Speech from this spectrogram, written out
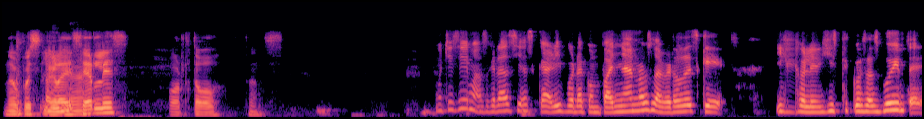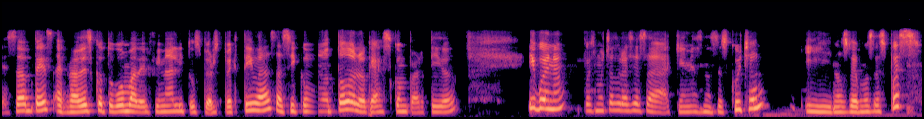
No, pues agradecerles por todo. Entonces. Muchísimas gracias, Cari, por acompañarnos. La verdad es que, híjole, dijiste cosas muy interesantes. Agradezco tu bomba del final y tus perspectivas, así como todo lo que has compartido. Y bueno, pues muchas gracias a quienes nos escuchan y nos vemos después.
